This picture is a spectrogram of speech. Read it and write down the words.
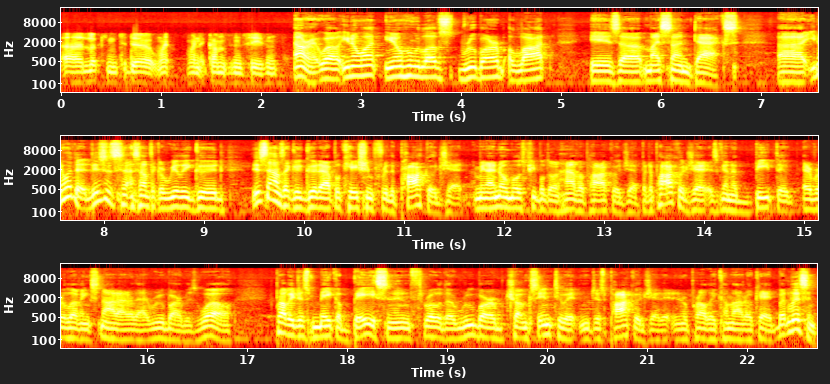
uh, looking to do it when, when it comes in season. All right. Well, you know what? You know who loves rhubarb a lot is uh, my son Dax. Uh, you know what? This is, sounds like a really good. This sounds like a good application for the Paco Jet. I mean, I know most people don't have a Paco Jet, but a Paco Jet is going to beat the ever loving snot out of that rhubarb as well. Probably just make a base and then throw the rhubarb chunks into it and just Paco Jet it, and it'll probably come out okay. But listen,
